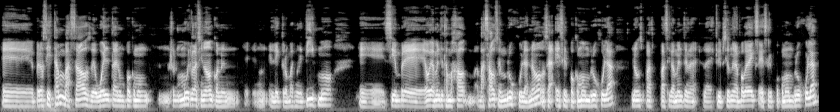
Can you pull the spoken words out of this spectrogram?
pero sí, están basados de vuelta en un Pokémon muy relacionado con el electromagnetismo, eh, siempre, obviamente están basados en brújula, ¿no? O sea, es el Pokémon brújula. Nosepass, básicamente en la, descripción de la Pokédex, es el Pokémon brújula.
